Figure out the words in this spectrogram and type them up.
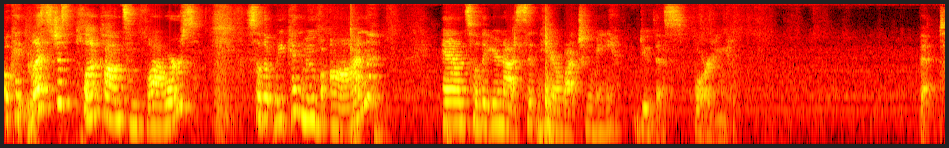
Okay, let's just plunk on some flowers so that we can move on and so that you're not sitting here watching me do this boring bit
